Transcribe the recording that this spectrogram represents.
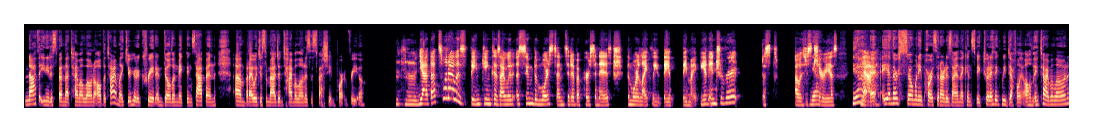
Not that you need to spend that time alone all the time. Like you're here to create and build and make things happen. Um, but I would just imagine time alone is especially important for you. Mm-hmm. Yeah, that's what I was thinking because I would assume the more sensitive a person is, the more likely they they might be an introvert. Just I was just yeah. curious. Yeah. yeah. And, there's so many parts in our design that can speak to it. I think we definitely all need time alone.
